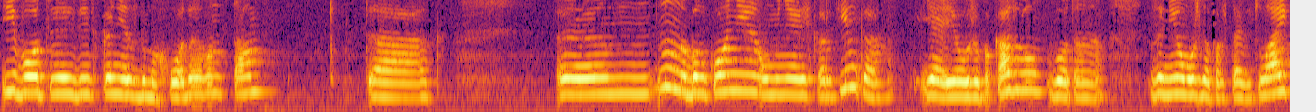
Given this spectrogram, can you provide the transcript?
И вот э, здесь конец дымохода, вон там. Так. Эм, ну, на балконе у меня есть картинка. Я ее уже показывал. Вот она. За нее можно поставить лайк.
